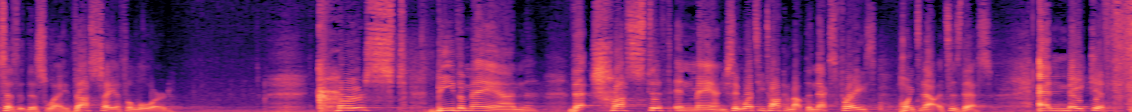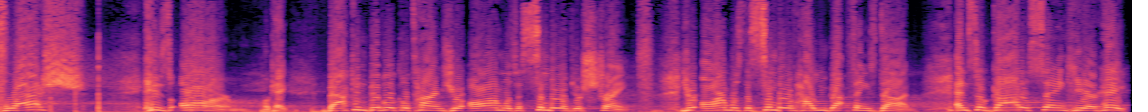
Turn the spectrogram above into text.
says it this way Thus saith the Lord, Cursed be the man that trusteth in man. You say, what's he talking about? The next phrase points it out. It says this, and maketh flesh his arm. Okay, back in biblical times, your arm was a symbol of your strength. Your arm was the symbol of how you got things done. And so God is saying here, hey,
